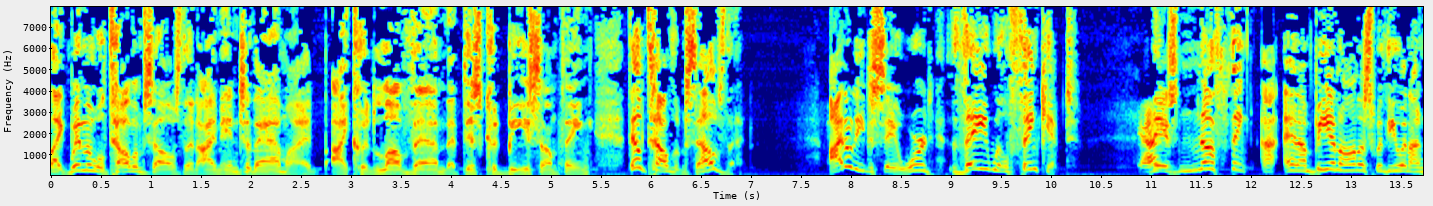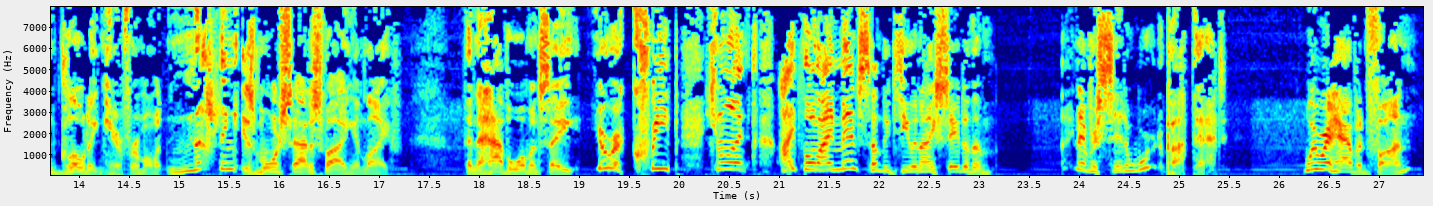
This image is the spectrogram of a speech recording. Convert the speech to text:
Like women will tell themselves that I'm into them. I, I could love them, that this could be something. They'll tell themselves that. I don't need to say a word. They will think it. Yeah? There's nothing, uh, and I'm being honest with you, and I'm gloating here for a moment. Nothing is more satisfying in life than to have a woman say, you're a creep. You know, I, I thought I meant something to you, and I say to them, I never said a word about that. We were having fun.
